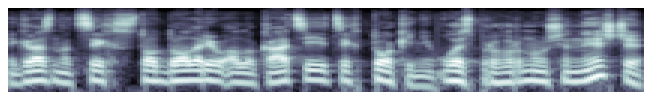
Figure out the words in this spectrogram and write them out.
якраз на цих 100 доларів алокації цих токенів. Ось прогорнувши нижче,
